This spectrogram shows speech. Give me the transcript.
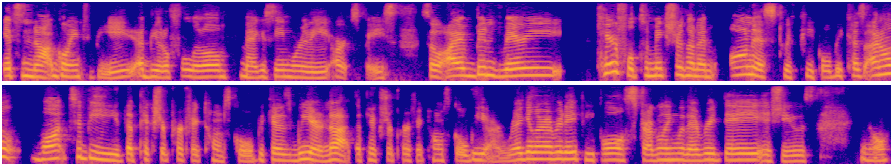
It's not going to be a beautiful little magazine worthy art space. So I've been very careful to make sure that I'm honest with people because I don't want to be the picture perfect homeschool because we are not the picture perfect homeschool. We are regular everyday people struggling with everyday issues. You know,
